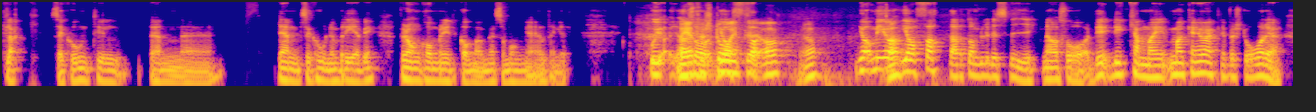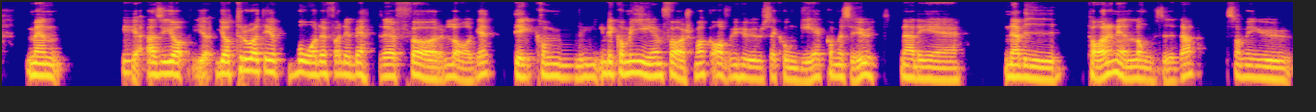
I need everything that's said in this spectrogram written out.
klacksektion till den, den sektionen bredvid. För de kommer inte komma med så många helt enkelt. Och jag, Men jag alltså, förstår jag inte... Ja, ja. Ja, men jag, jag fattar att de blir besvikna och så. Det, det kan man, man kan ju verkligen förstå det. Men alltså jag, jag, jag tror att det är både för det bättre för laget det, kom, det kommer ge en försmak av hur sektion G kommer se ut när, det, när vi tar en hel långsida som vi ju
